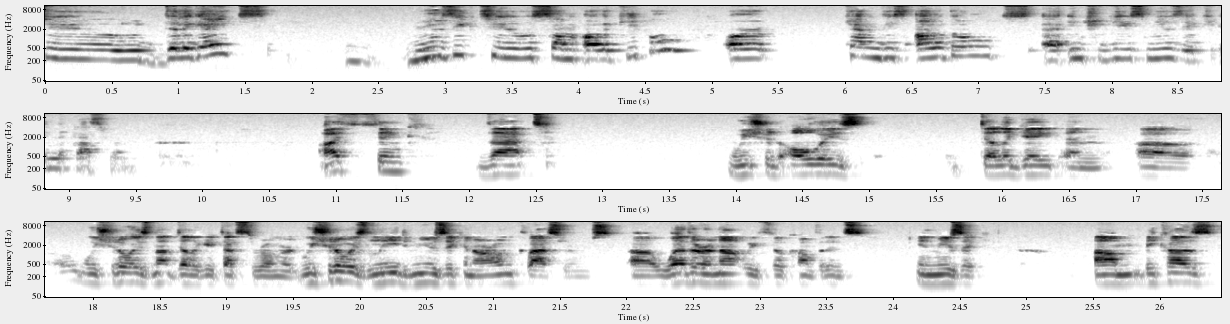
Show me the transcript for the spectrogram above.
to delegate music to some other people, or can these adults uh, introduce music in the classroom? I think that we should always delegate and uh, we should always not delegate. That's the wrong word. We should always lead music in our own classrooms, uh, whether or not we feel confidence in music, um, because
